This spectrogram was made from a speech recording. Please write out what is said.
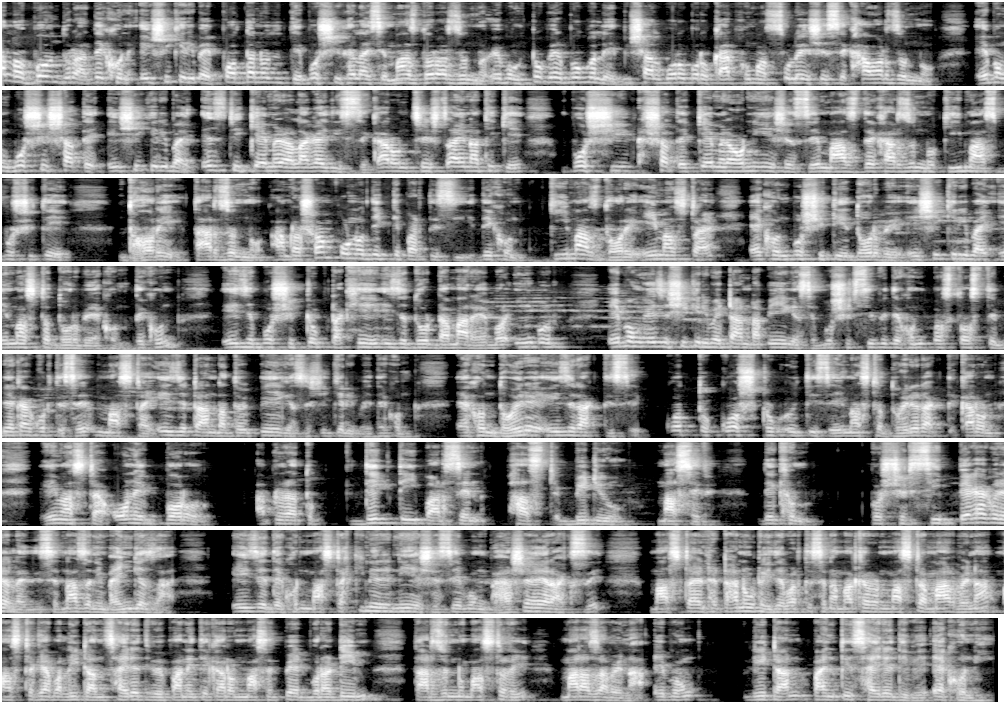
Hello বন্ধুরা, দেখুন, এই শিকারি ভাই পদ্মা নদীতে বসি ফেলাইছে মাছ ধরার জন্য এবং টোপের বগলে বিশাল বড় বড় কার্ফু মাছ চলে এসেছে খাওয়ার জন্য এবং বসির সাথে এই শিকারি ভাই এইচডি ক্যামেরা লাগাই দিচ্ছে। কারণ সে চায়না থেকে বসির সাথে ক্যামেরাও নিয়ে এসেছে। মাছ দেখার জন্য কি মাছ বসিতে ধরে? তার জন্য আমরা সম্পূর্ণ দেখতে পারতেছি। দেখুন, কি মাছ ধরে? এই মাছটা এখন বসিতে ধরবে। এই শিকারি ভাই এই মাছটা ধরবে এখন। দেখুন, এই যে বসির টোপটা খেয়ে এই যে দৌড়টা মারে এবং এই যে শিকারি ভাই টান্ডা পেয়ে গেছে। বসির সিপি দেখুন, আস্তে আস্তে বেকা করতেছে মাছটা। এই যে টান্ডা তো পেয়ে গেছে শিকারি ভাই। দেখুন, এখন ধরে এই যে রাখতেছে। কত কষ্ট হইতেছে এই মাছটা ধরে রাখতে। কারণ এই মাছটা অনেক বড়। আপনারা তো দেখতেই পারছেন ফার্স্ট ভিডিও মাছের। দেখুন বসির সিপ বেকা করে লাগিয়েছে না জানি ভাঙ্গে যায়। এই যে দেখুন, মাছটা কিনে নিয়ে এসেছে এবং ভাসায় রাখছে। মাছটা এটা টান উঠাইতে পারতেছে না, আমার কারণ মাছটা মারবে না, মাছটাকে আবার লিটান ছাইড়ে দিবে পানিতে, কারণ মাছের পেট ভরা ডিম, তার জন্য মাছটারে মারা যাবে না এবং রিটার্ন পানিতে ছাইড়ে দিবে এখনই।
